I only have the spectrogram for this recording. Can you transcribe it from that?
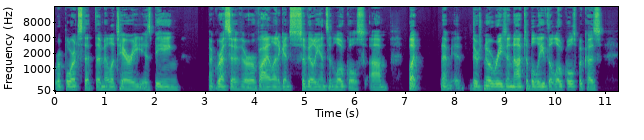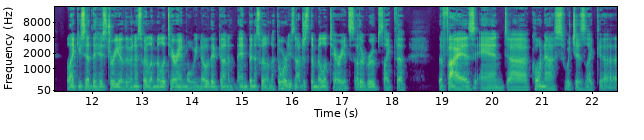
reports that the military is being aggressive or violent against civilians and locals. Um, but um, there's no reason not to believe the locals because like you said, the history of the Venezuelan military and what we know they've done, and, and Venezuelan authorities, not just the military, it's other groups like the the FAES and uh, CONAS, which is like uh,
